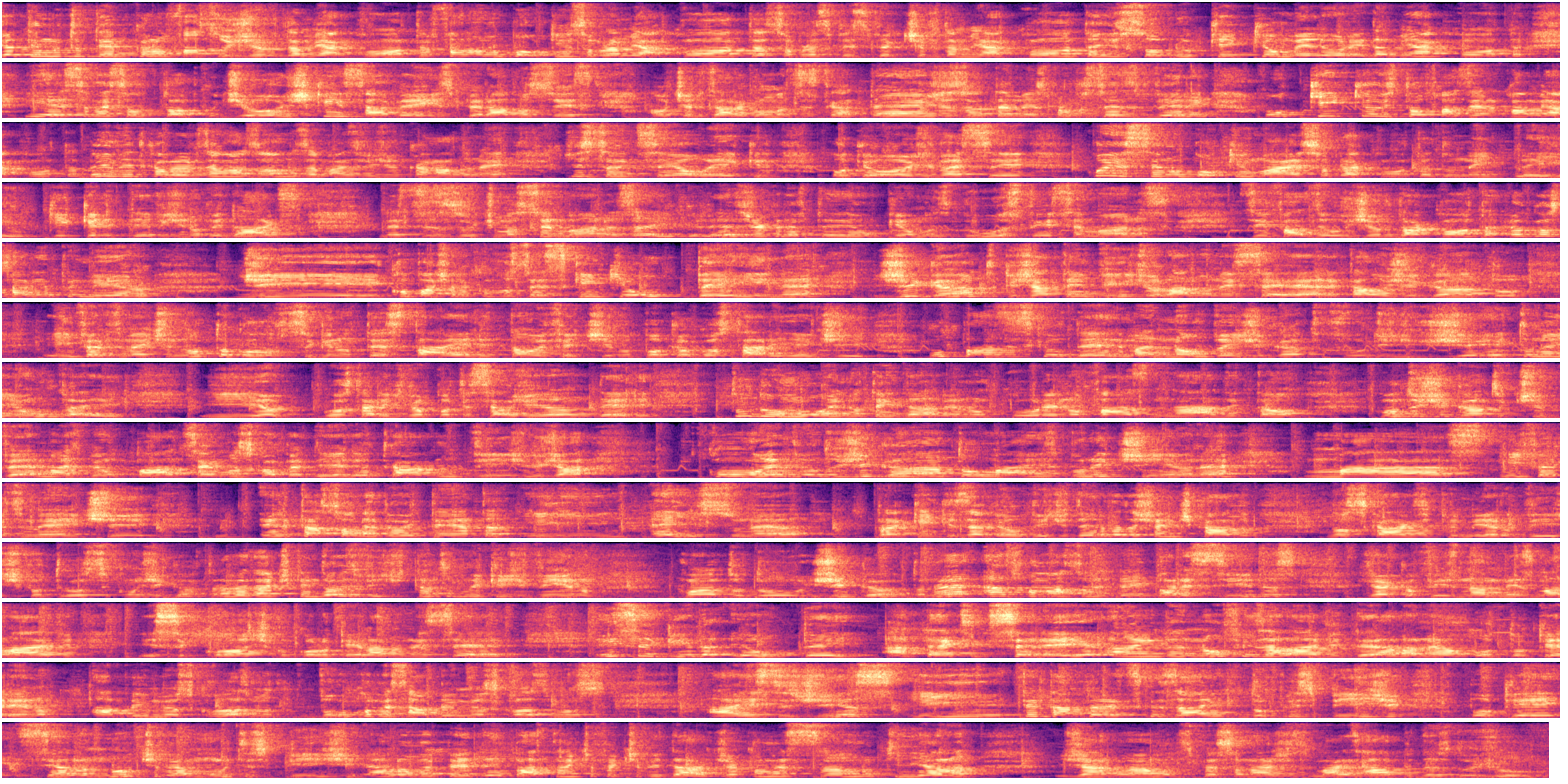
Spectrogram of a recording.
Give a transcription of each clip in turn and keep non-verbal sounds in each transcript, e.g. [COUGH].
Já tem muito tempo que eu não faço o giro da minha conta, falando um pouquinho sobre a minha conta, sobre as perspectivas da minha conta e sobre o que, que eu melhorei da minha conta. E esse vai ser o tópico de hoje, quem sabe aí inspirar vocês a utilizar algumas estratégias ou até mesmo para vocês verem o que, que eu estou fazendo com a minha conta. Bem-vindo Cavaleiros Amazonas, a mais vídeo no canal do NEM de Sanctuary Awakening, porque hoje vai ser conhecendo um pouquinho mais sobre a conta do Nameplay, o que, que ele teve de novidades nessas últimas semanas aí, beleza? Já que deve ter o que, umas duas, três semanas sem fazer o giro da conta, eu gostaria primeiro de compartilhar com vocês quem que eu upei, né? Giganto, que já tem vídeo lá no NCL, tá? O Giganto Infelizmente não estou conseguindo testar ele tão efetivo porque eu gostaria de upar as skills dele, mas não vem gigante full de jeito nenhum, velho. E eu gostaria de ver o potencial de dano dele. Tudo um, ele não tem dano, ele não cura, ele não faz nada. Então, quando o gigante tiver mais bem upado, sair umas cópias dele, eu trago um vídeo já com o review do Giganto mais bonitinho, né? Mas infelizmente ele tá só level 80 e é isso, né? Pra quem quiser ver o vídeo dele, eu vou deixar indicado nos cards o primeiro vídeo que eu trouxe com o Giganto. Na verdade tem dois vídeos, tanto do Wiki Divino quanto do Giganto, né? As formações bem parecidas, já que eu fiz na mesma live esse corte que eu coloquei lá no NCL. Em seguida eu upei a Tex de Sereia, ainda não fiz a live dela, né? Eu tô querendo abrir meus cosmos, vou começar a abrir meus cosmos a esses dias e tentar pesquisar duplo speed, porque se ela não tiver muito speed, ela vai perder bastante efetividade, já começando que ela já não é uma das personagens mais rápidas do jogo.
